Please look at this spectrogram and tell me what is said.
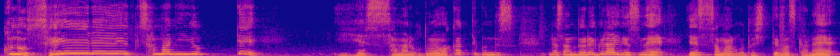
この精霊様によってイエス様のことが分かっていくんです。皆さんどれぐらいですねイエス様のこと知ってますかね？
